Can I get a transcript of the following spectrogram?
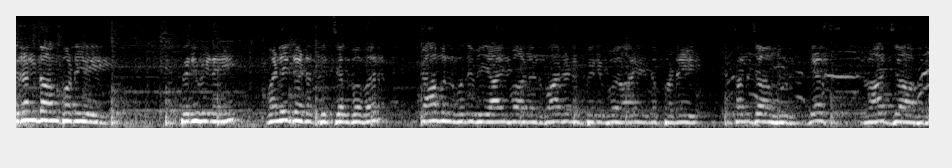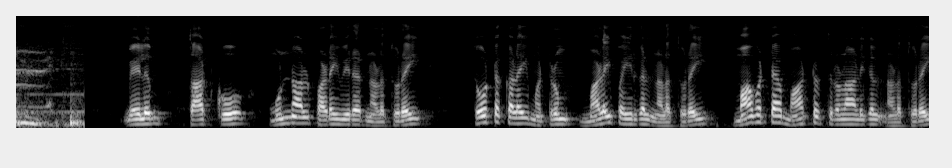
இரண்டாம் படை பிரிவினை வழிநடத்தி செல்பவர் காவல் உதவி ஆய்வாளர் வாரண பிரிவு ஆயுதப்படை தஞ்சாவூர் எஸ் ராஜா அவர்கள். மேலும் தாட்கோ முன்னாள் படைவீரர் நலத்துறை தோட்டக்கலை மற்றும் மலைப்பயிர்கள் நலத்துறை மாவட்ட மாற்றுத்திறனாளிகள் நலத்துறை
